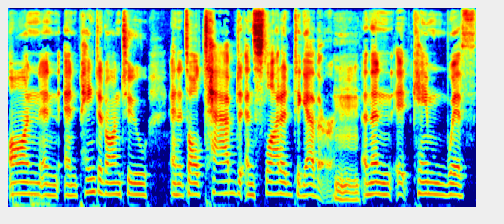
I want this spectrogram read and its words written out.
on and and painted onto, and it's all tabbed and slotted together. Mm-hmm. And then it came with.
